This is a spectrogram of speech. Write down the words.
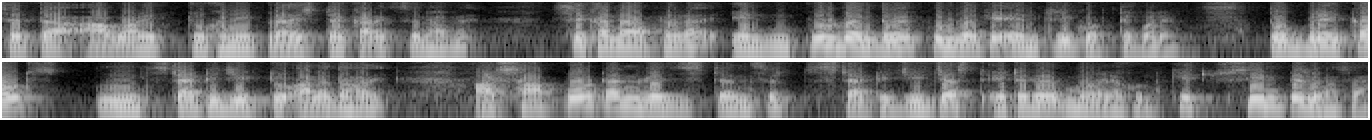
সেটা আবার একটুখানি প্রাইসটা কারেকশন হবে। সেখানে আপনারা পুল ব্যাক দেবে পুল ব্যাকে এন্ট্রি করতে পারেন। তো ব্রেকআউট স্ট্র্যাটেজি একটু আলাদা হয়। আর সাপোর্ট অ্যান্ড রেজিস্ট্যান্সের স্ট্র্যাটেজি জাস্ট এটাকে মনে রাখুন, কি সিম্পল ভাষা।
